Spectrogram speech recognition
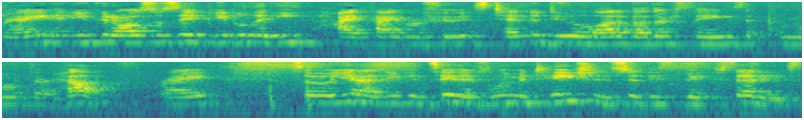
right? And you could also say people that eat high fiber foods tend to do a lot of other things that promote their health, right? So yeah, as you can say, there's limitations to these big studies.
